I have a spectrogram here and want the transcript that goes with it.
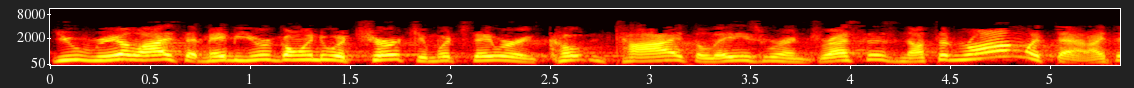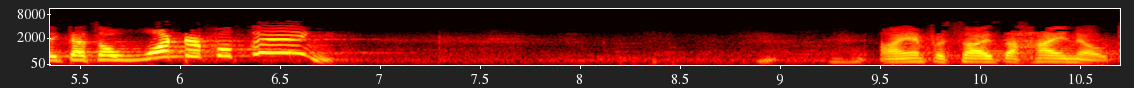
You realize that maybe you were going to a church in which they were in coat and ties, the ladies were in dresses. Nothing wrong with that. I think that's a wonderful thing. I emphasize the high note.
